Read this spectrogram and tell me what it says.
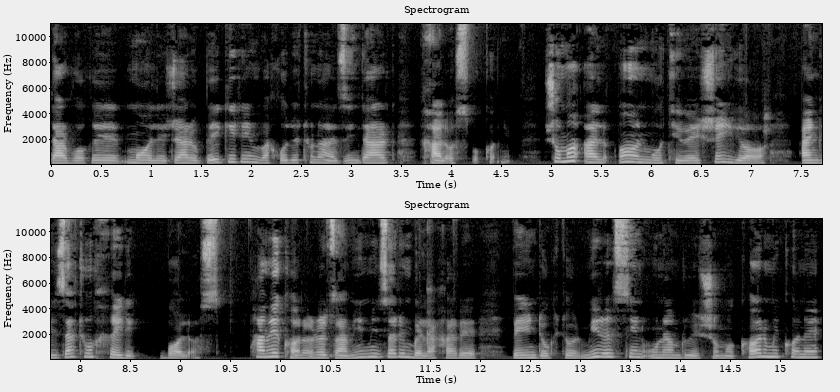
در واقع مالجه رو بگیریم و خودتون رو از این درد خلاص بکنیم شما الان موتیویشن یا انگیزتون خیلی بالاست. همه کارا رو زمین می‌ذاریم بالاخره به این دکتر می‌رسین اونم روی شما کار می‌کنه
